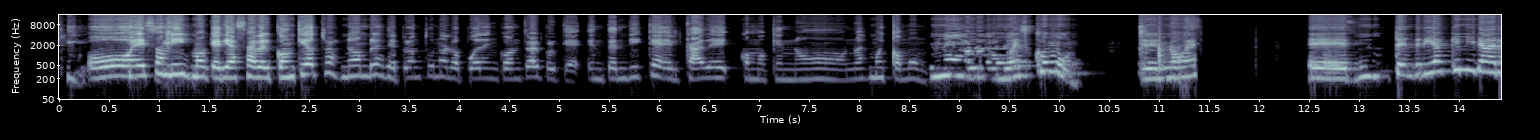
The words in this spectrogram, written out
O eso mismo quería saber, ¿con qué otros nombres de pronto uno lo puede encontrar? Porque entendí que el CADE como que no, no es muy común. No, no, no es común. Eh, no es. Eh, tendría que mirar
